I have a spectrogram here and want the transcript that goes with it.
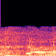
Natal.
